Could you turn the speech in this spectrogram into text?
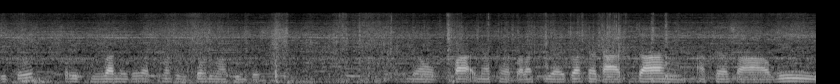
itu seribuan itu tapi masih utuh lima bungkus. Ini opak ini ada apa lagi? Ya itu ada kacang ada sawi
